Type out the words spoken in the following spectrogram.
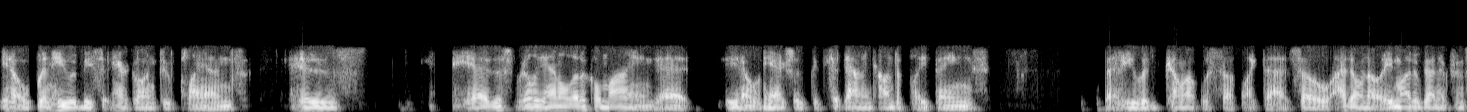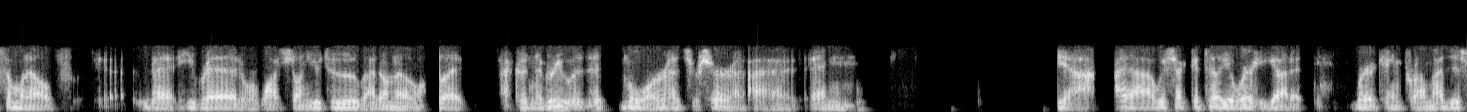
know, when he would be sitting here going through plans, his he had this really analytical mind that you know he actually could sit down and contemplate things that he would come up with stuff like that. So I don't know. He might have gotten it from someone else uh, that he read or watched on YouTube. I don't know, but I couldn't agree with it more. That's for sure. I, and yeah, I, I wish I could tell you where he got it where it came from. I just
